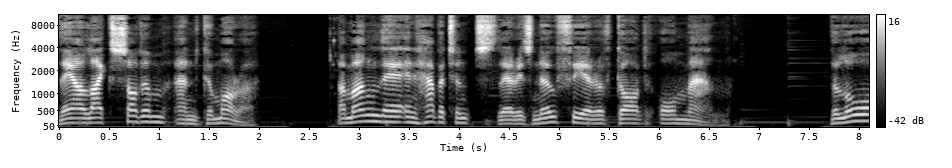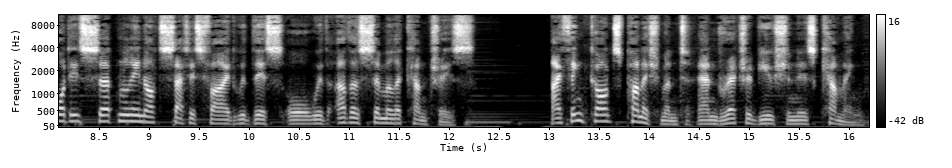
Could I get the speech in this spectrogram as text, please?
They are like Sodom and Gomorrah. Among their inhabitants there is no fear of God or man. The Lord is certainly not satisfied with this or with other similar countries. I think God's punishment and retribution is coming.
